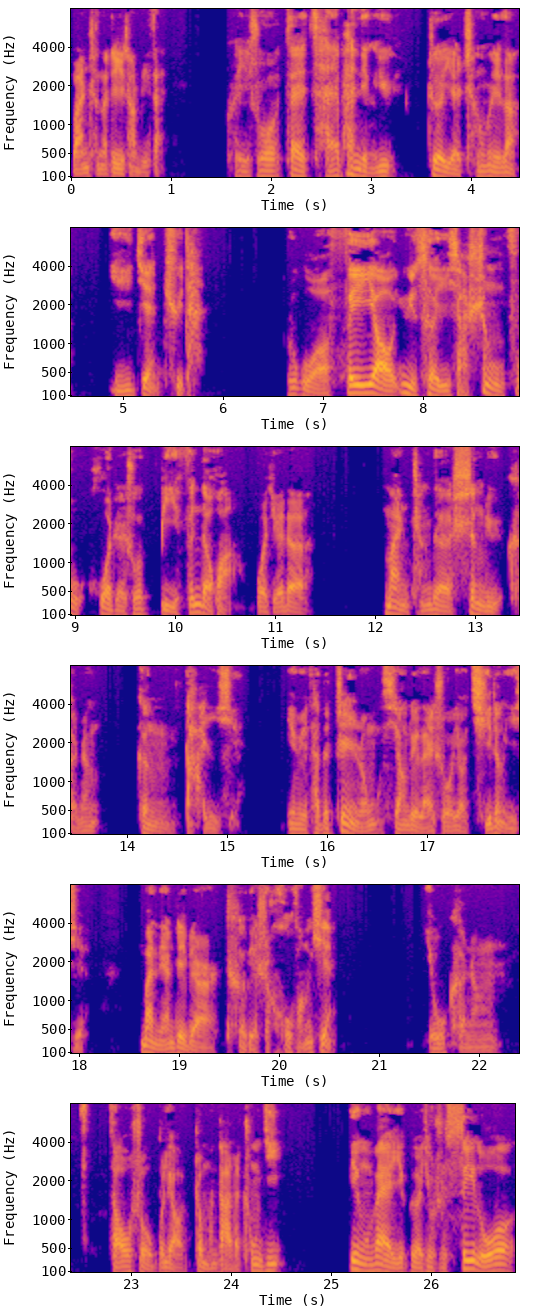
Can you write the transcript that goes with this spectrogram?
完成了这一场比赛。可以说，在裁判领域，这也成为了一件趣谈。如果非要预测一下胜负或者说比分的话，我觉得曼城的胜率可能更大一些。因为他的阵容相对来说要齐整一些，曼联这边特别是后防线，有可能遭受不了这么大的冲击。另外一个就是 C 罗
